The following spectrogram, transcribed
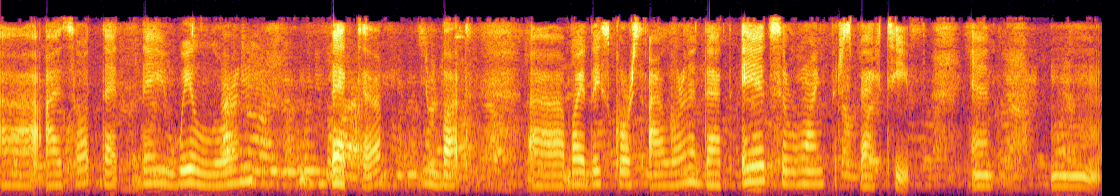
uh, I thought that they will learn better but uh, by this course I learned that it's a wrong perspective. And um,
